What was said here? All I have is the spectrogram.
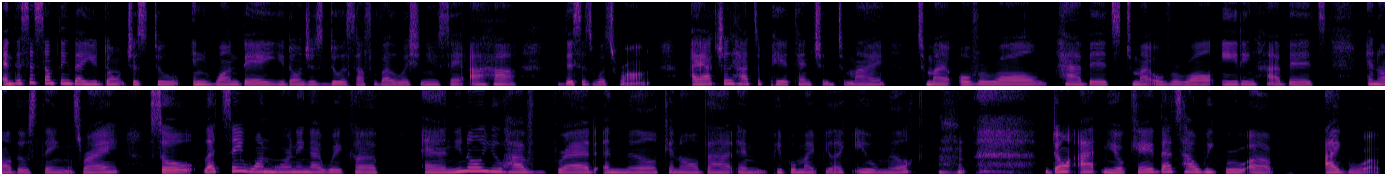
And this is something that you don't just do in one day. You don't just do a self evaluation. You say, aha, this is what's wrong. I actually had to pay attention to my to my overall habits, to my overall eating habits, and all those things, right? So let's say one morning I wake up and you know, you have bread and milk and all that, and people might be like, ew, milk. Don't at me, okay? That's how we grew up. I grew up.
